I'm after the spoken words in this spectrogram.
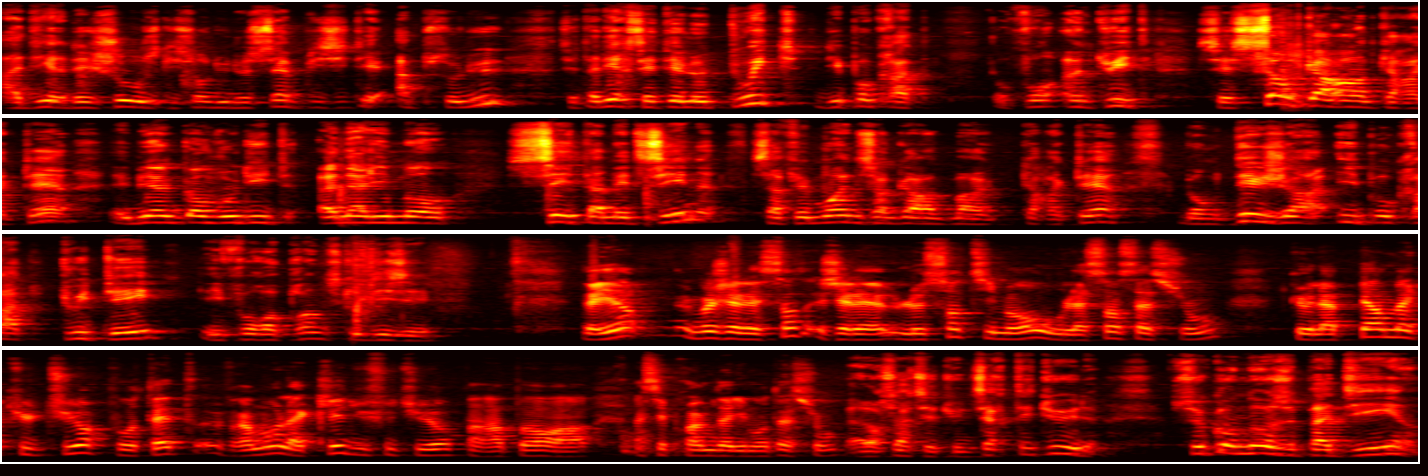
à dire des choses qui sont d'une simplicité absolue, c'est-à-dire c'était le tweet d'Hippocrate. Au fond, un tweet, c'est 140 caractères, et eh bien, quand vous dites un aliment c'est ta médecine, ça fait moins de 140 caractères. Donc déjà, Hippocrate tweetait, il faut reprendre ce qu'il disait. D'ailleurs, moi j'ai le sentiment ou la sensation que la permaculture pourrait être vraiment la clé du futur par rapport à, ces problèmes d'alimentation. Alors ça, c'est une certitude. Ce qu'on n'ose pas dire,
